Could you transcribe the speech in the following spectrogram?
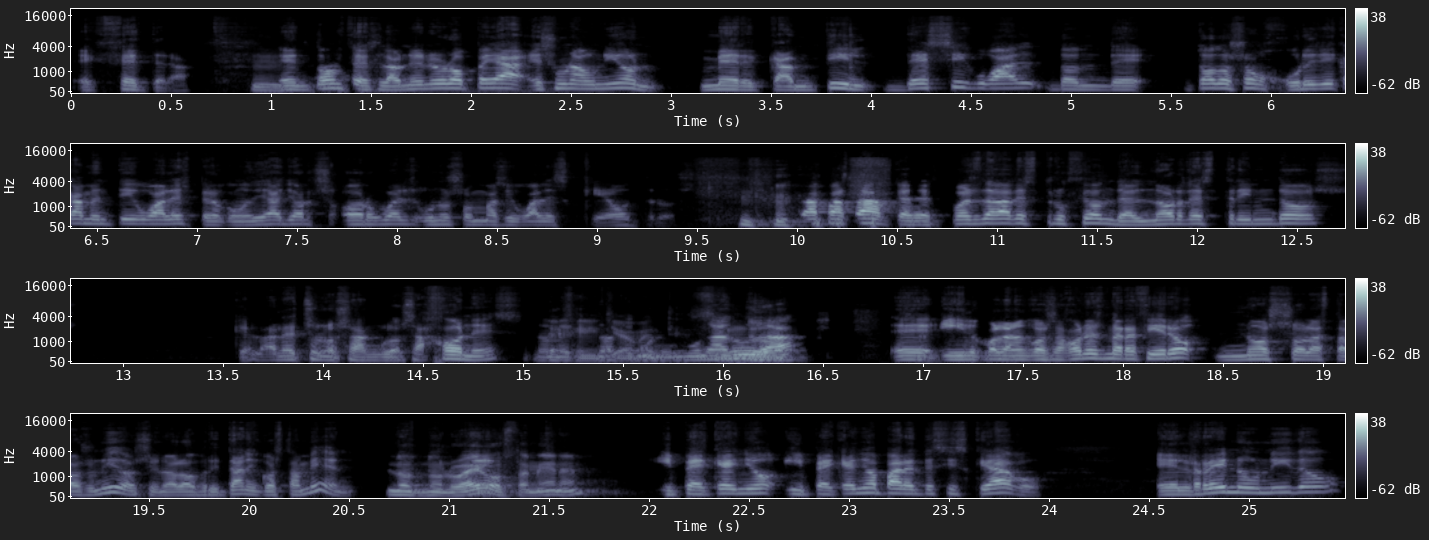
etcétera. Mm. Entonces, la Unión Europea es una unión mercantil desigual donde todos son jurídicamente iguales, pero como diría George Orwell, unos son más iguales que otros. ¿Qué ha pasado? Que después de la destrucción del Nord Stream 2, que lo han hecho los anglosajones, no, me, no tengo ninguna duda, duda. eh, y con los anglosajones me refiero no solo a Estados Unidos, sino a los británicos también. Los noruegos también, ¿eh? Y pequeño, y pequeño paréntesis que hago. El Reino Unido,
